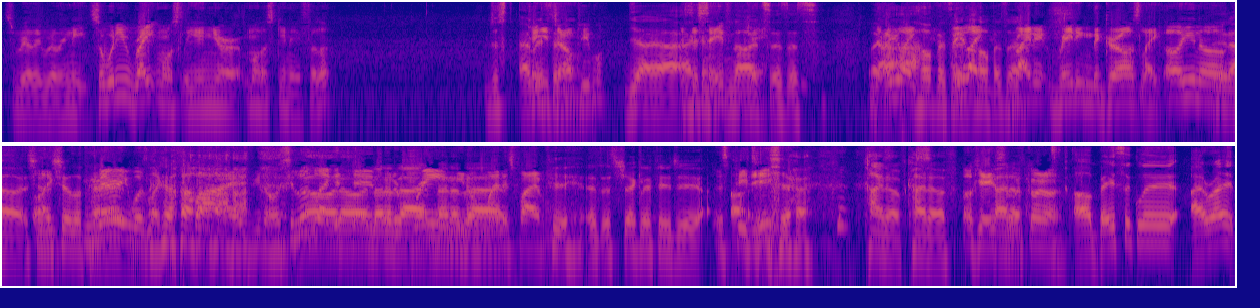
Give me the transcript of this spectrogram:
It's really really neat. So what do you write mostly in your Moleskine, Philip? Just everything. Can you tell people? Yeah, yeah. Is I it can, safe? No, Okay. it's it's. it's like, are you I, like, I hope it's are it. you like I hope it's it. rating, the girls like, oh, you know, You know, she- like she was a Mary was like a five, you know, she looked No, like a no, ten, but her that, brain, you know, that. minus five. P, it's, strictly PG. It's Uh, PG? yeah, kind of, kind of. Okay, kind so of. what's going on? Uh, basically, I write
